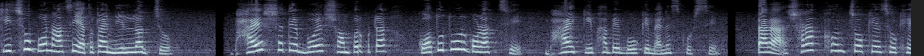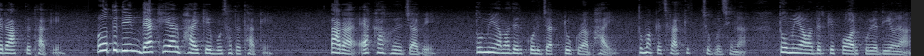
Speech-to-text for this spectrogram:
কিছু বোন আছে এতটাই নির্লজ্জ। ভাইয়ের সাথে বউয়ের সম্পর্কটা কতদূর গড়াচ্ছে? ভাই কীভাবে বউকে ম্যানেজ করছে? তারা সারাক্ষণ চোখে চোখে রাখতে থাকে। প্রতিদিন দেখে আর ভাইকে বোঝাতে থাকে। তারা একা হয়ে যাবে। তুমি আমাদের কলিজার টুকরা ভাই। তোমাকে ছাড়া কিচ্ছু বুঝি না। তুমি আমাদেরকে পর করে দিও না।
